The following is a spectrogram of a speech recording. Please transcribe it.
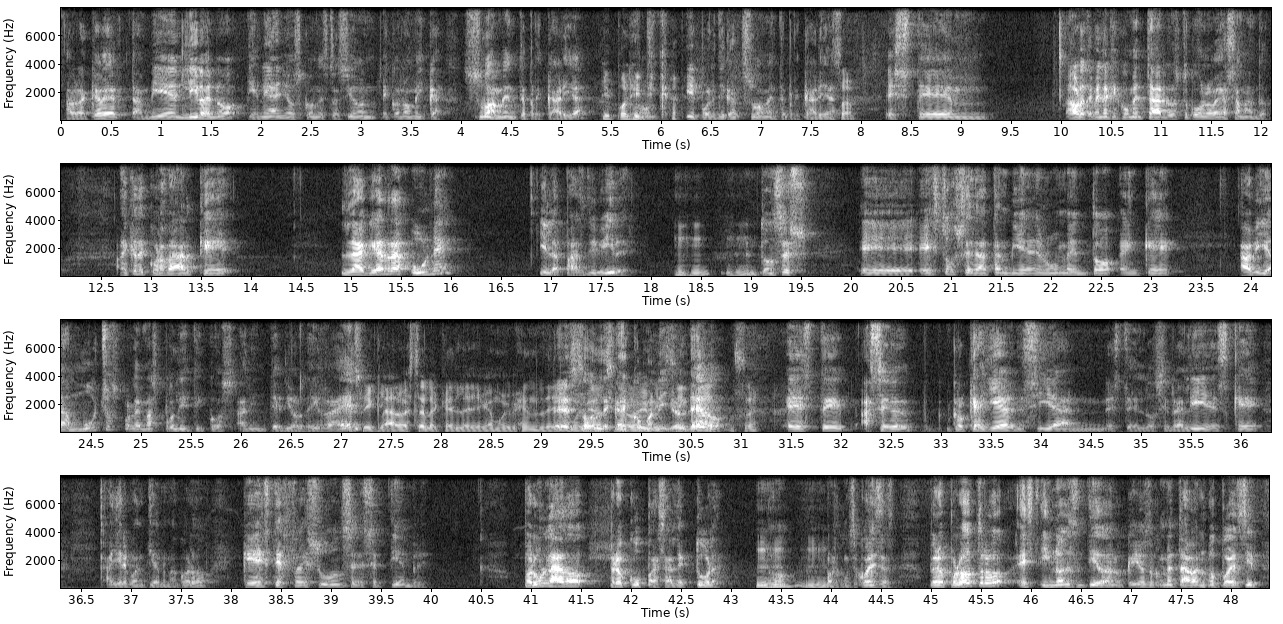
Habrá que ver, también Líbano tiene años con una situación económica sumamente precaria. Y política. Y política sumamente precaria. Este, ahora, también hay que comentar, tú como lo vayas amando, hay que recordar que la guerra une y la paz divide. Entonces, eh, esto se da también en un momento en que había muchos problemas políticos al interior de Israel. Sí, claro, esto es lo que le llega muy bien. Eso le cae como anillo al dedo. este, hace, creo que ayer decían este, los israelíes que, ayer o no me acuerdo, que este fue su 11 de septiembre. Por un lado, preocupa esa lectura, ¿no? por consecuencias. Pero por otro, y no en el sentido de lo que ellos comentaban, no puede decir,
